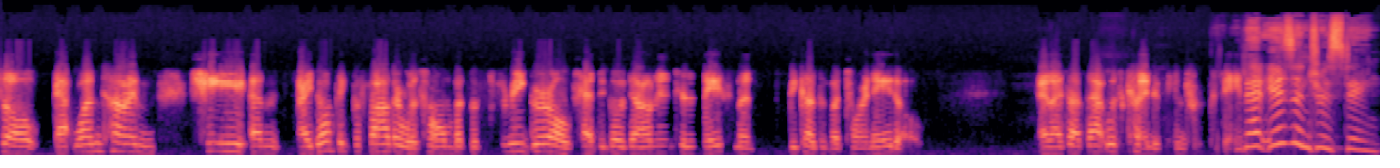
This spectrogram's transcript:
so at one time she and I don't think the father was home, but the three girls had to go down into the basement because of a tornado. And I thought that was kind of interesting. that is interesting.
